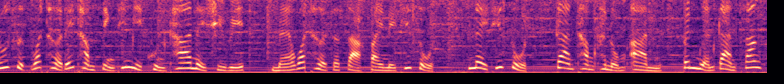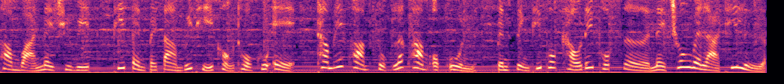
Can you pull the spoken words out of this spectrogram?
รู้สึกว่าเธอได้ทำสิ่งที่มีคุณค่าในชีวิต แม้ว่าเธอจะจากไปในที่สุด ในที่สุด การทำขนมอันเป็นเหมือนการสร้างความหวานในชีวิต ที่เป็นไปตามวิถีของโทคุเอะทำให้ความสุขและความอบอุ่น เป็นสิ่งที่พวกเขาได้พบเจอในช่วงเวลาที่เหลือ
